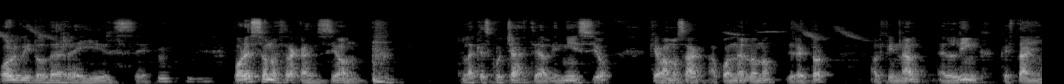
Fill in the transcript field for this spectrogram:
olvidó de reírse. Por eso nuestra canción, la que escuchaste al inicio, que vamos a, ponerlo, ¿no, director? al final el link que está en,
